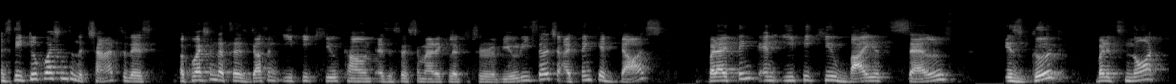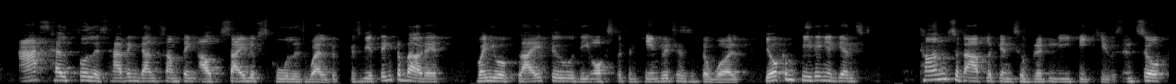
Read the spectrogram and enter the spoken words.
I see two questions in the chat. So there's a question that says, does an EPQ count as a systematic literature review research? I think it does, but I think an EPQ by itself is good, but it's not as helpful as having done something outside of school as well. Because if you think about it, when you apply to the Oxfords and Cambridges of the world, you're competing against tons of applicants who've written EPQs. And so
